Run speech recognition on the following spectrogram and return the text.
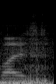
closed.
